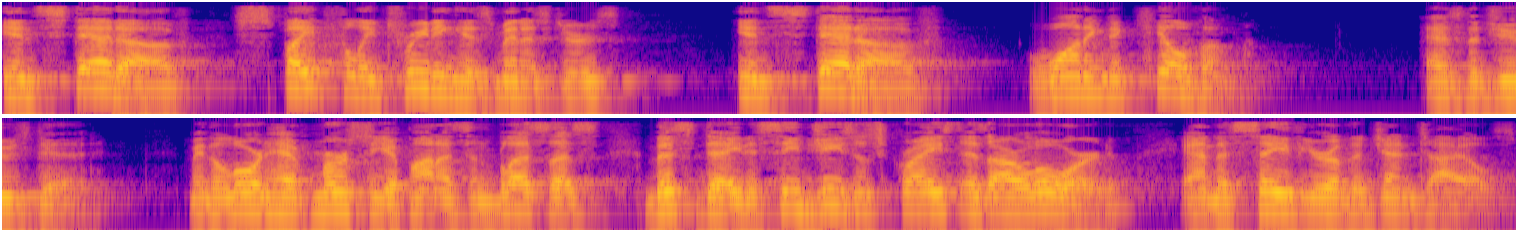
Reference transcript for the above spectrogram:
instead of spitefully treating His ministers, instead of wanting to kill them, as the Jews did. May the Lord have mercy upon us and bless us this day to see Jesus Christ as our Lord and the Savior of the Gentiles.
